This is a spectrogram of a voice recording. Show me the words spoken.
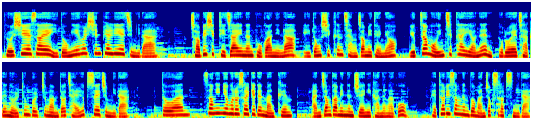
도시에서의 이동이 훨씬 편리해집니다. 접이식 디자인은 보관이나 이동 시 큰 장점이 되며 6.5인치 타이어는 도로의 작은 울퉁불퉁함도 잘 흡수해줍니다. 또한 성인용으로 설계된 만큼 안정감 있는 주행이 가능하고 배터리 성능도 만족스럽습니다.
